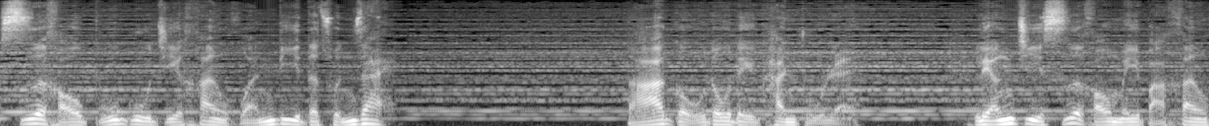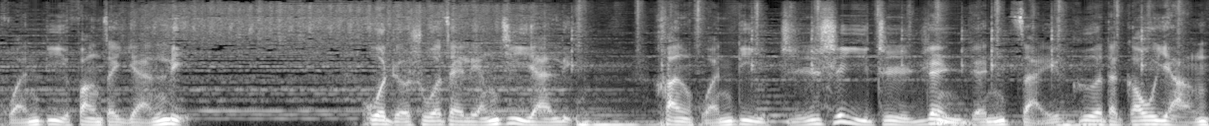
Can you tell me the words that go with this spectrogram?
丝毫不顾及汉桓帝的存在。打狗都得看主人，梁冀丝毫没把汉桓帝放在眼里，或者说，在梁冀眼里，汉桓帝只是一只任人宰割的羔羊。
